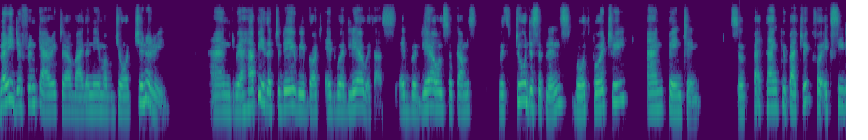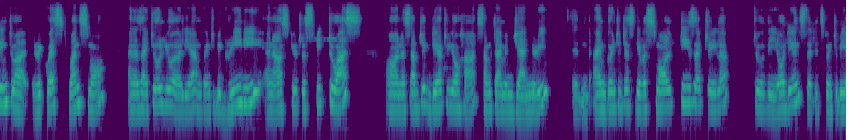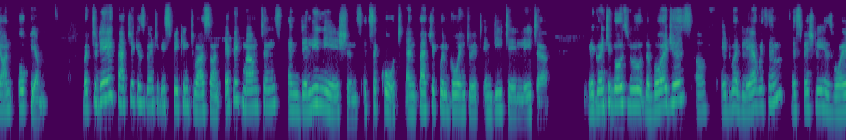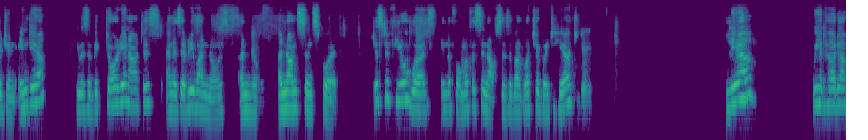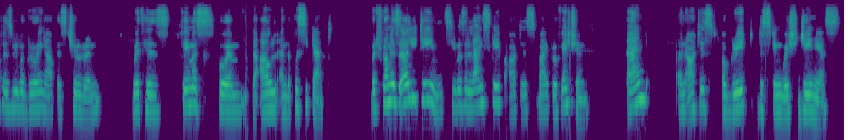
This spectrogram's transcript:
very different character by the name of George Chinnery, and we're happy that today we've got Edward Lear with us. Edward Lear also comes with two disciplines, both poetry and painting. So thank you, Patrick, for acceding to our request once more. And as I told you earlier, I'm going to be greedy and ask you to speak to us on a subject dear to your heart sometime in January. And I'm going to just give a small teaser trailer to the audience that it's going to be on opium. But today, Patrick is going to be speaking to us on epic mountains and delineations. It's a quote, and Patrick will go into it in detail later. We're going to go through the voyages of Edward Lear with him, especially his voyage in India. He was a Victorian artist, and as everyone knows, a, no, a nonsense poet just a few words in the form of a synopsis about what you're going to hear today. Lear, we had heard of as we were growing up as children with his famous poem, The Owl and the Pussycat. But from his early teens, he was a landscape artist by profession and an artist of great distinguished genius.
